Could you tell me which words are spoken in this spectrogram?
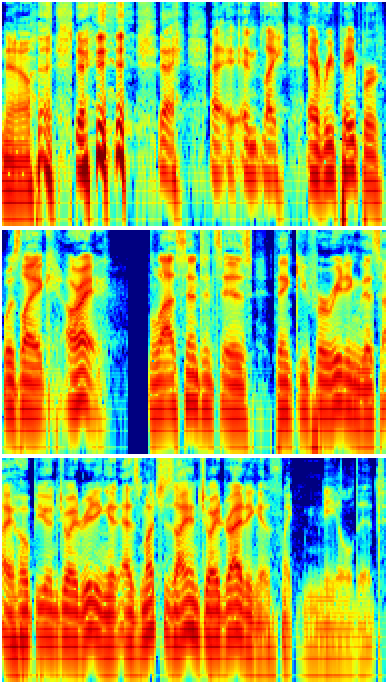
No. And like every paper was like, all right, the last sentence is, thank you for reading this. I hope you enjoyed reading it as much as I enjoyed writing it. It's like, nailed it.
